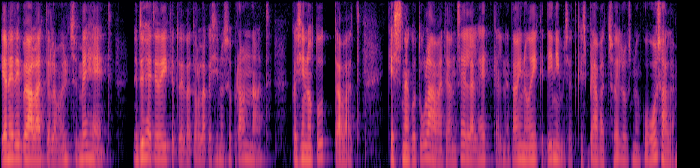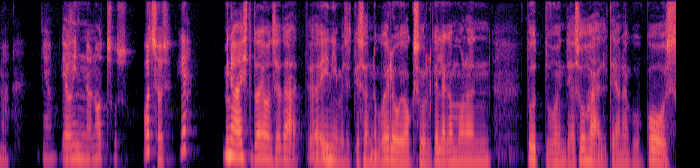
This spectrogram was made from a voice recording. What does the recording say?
ja need ei pea alati olema üldse mehed. Need ühed ja õiged võivad olla ka sinu sõbrannad, ka sinu tuttavad, kes nagu tulevad ja on sellel hetkel need ainuõiged inimesed, kes peavad su elus nagu osalema. jah, ja õnn on otsus. otsus, jah. mina hästi tajun seda, et inimesed, kes on nagu elu jooksul, kellega ma olen äh, tutvunud ja suhelnud ja nagu koos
